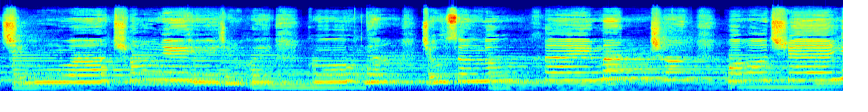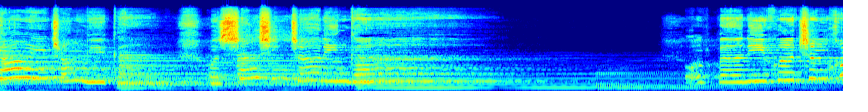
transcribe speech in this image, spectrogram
青蛙终于遇见灰姑娘。就算路还漫长，我却有一种预感，我相信这灵感。我把你画成花，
